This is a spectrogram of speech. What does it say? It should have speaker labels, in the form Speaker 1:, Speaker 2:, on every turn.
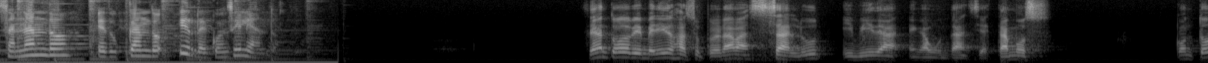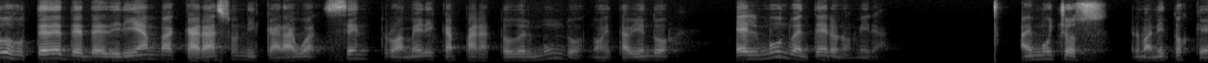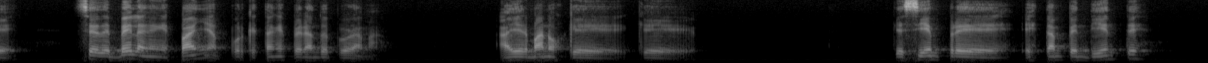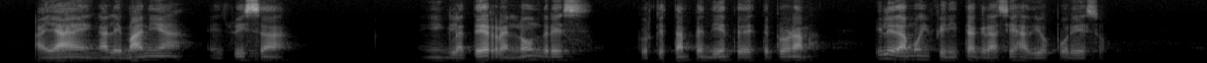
Speaker 1: sanando, educando y reconciliando.
Speaker 2: Sean todos bienvenidos a su programa Salud y Vida en Abundancia. Estamos con todos ustedes desde Diriamba, Carazo, Nicaragua, Centroamérica, para todo el mundo. Nos está viendo el mundo entero, nos mira. Hay muchos hermanitos que se desvelan en España porque están esperando el programa. Hay hermanos que, que, siempre están pendientes allá en Alemania, en Suiza, en Inglaterra, en Londres, porque están pendientes de este programa. Y le damos infinitas gracias a Dios por eso,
